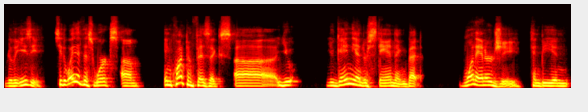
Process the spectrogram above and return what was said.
Really easy. See the way that this works um, in quantum physics, uh, you you gain the understanding that one energy can be in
